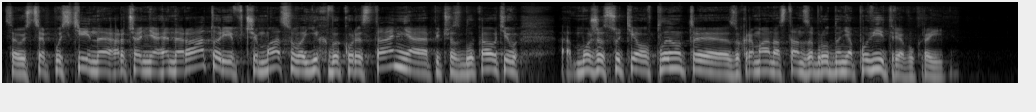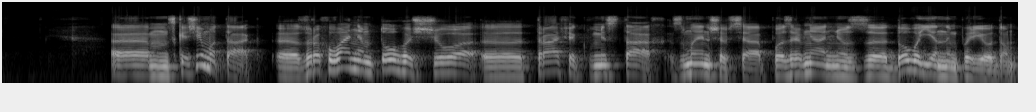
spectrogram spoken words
Це ось це постійне гарчання генераторів чи масове їх використання під час блекаутів е, може суттєво вплинути, зокрема на стан забруднення повітря в Україні. Ем, Скажімо так, з урахуванням того, що е, трафік в містах зменшився по зрівнянню з довоєнним періодом,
